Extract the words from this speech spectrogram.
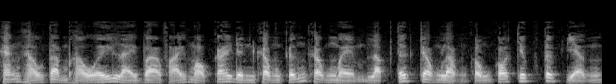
Hắn hậu tâm hậu ý lại va phải một cái đinh không cứng không mềm, lập tức trong lòng cũng có chút tức giận.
